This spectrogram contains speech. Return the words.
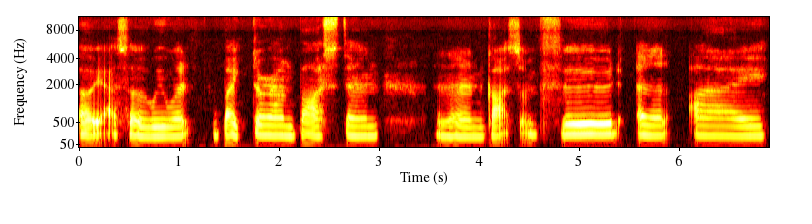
Oh yeah, so we went biked around Boston, and then got some food, and then I.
